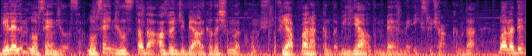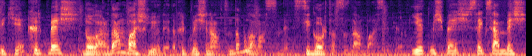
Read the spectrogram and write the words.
Gelelim Los Angeles'a. Los Angeles'ta da az önce bir arkadaşımla konuştum. Fiyatlar hakkında bilgi aldım BMW X3 hakkında. Bana dedi ki 45 dolardan başlıyor dedi. 45'in altında bulamazsın dedi. Sigortasızdan bahsediyorum. 75, 85,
